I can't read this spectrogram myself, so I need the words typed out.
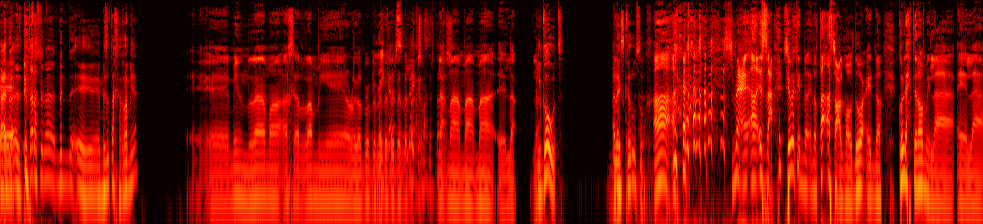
بعد انت تعرف إنه من إيه، ميزة اخر رميه من رمى آخر رميه؟ لا ما ما ما لا لا. الجوت؟ أليكس كاروسو. آه. اسمعي آه اسمع. شفت انه إنه طقسوا على الموضوع إنه كل احترامي ل ل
